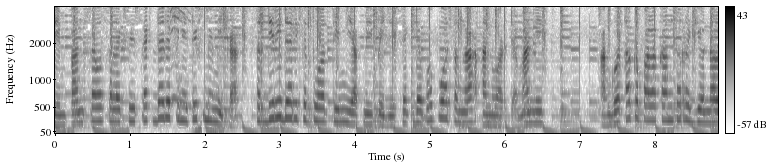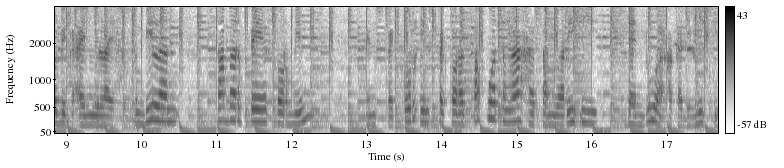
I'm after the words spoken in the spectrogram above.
tim pansel seleksi Sekda Definitif Mimika, terdiri dari ketua tim yakni PJ Sekda Papua Tengah Anwar Damani, anggota kepala kantor regional BKN wilayah 9 Sabar P. Sormin, Inspektur Inspektorat Papua Tengah Hasan Warihi, dan dua akademisi.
